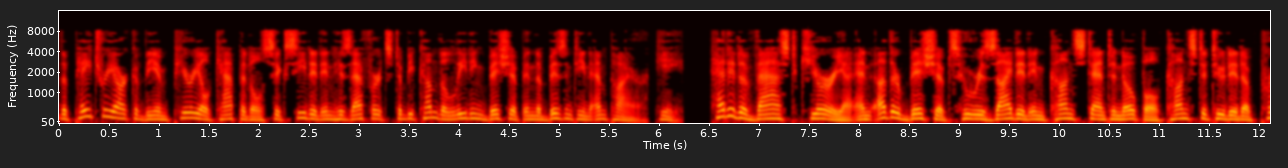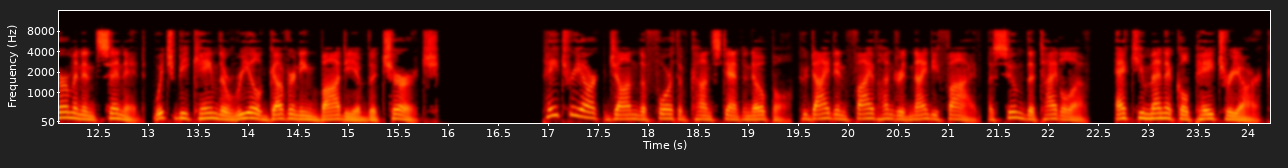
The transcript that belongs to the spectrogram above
The Patriarch of the imperial capital succeeded in his efforts to become the leading bishop in the Byzantine Empire, he headed a vast curia and other bishops who resided in Constantinople constituted a permanent synod, which became the real governing body of the Church. Patriarch John IV of Constantinople, who died in 595, assumed the title of «ecumenical patriarch».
